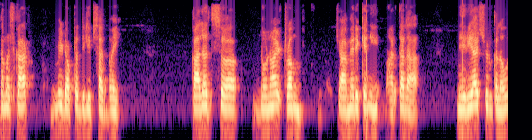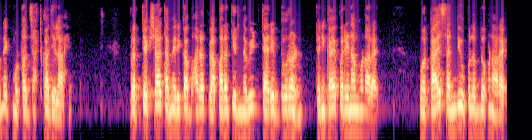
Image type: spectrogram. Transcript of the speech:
नमस्कार मी डॉक्टर दिलीप सातभाई. कालच डोनाल्ड ट्रम्पच्या अमेरिकेने भारताला निर्यात शुल्क लावून एक मोठा झटका दिला आहे. प्रत्यक्षात अमेरिका भारत व्यापारातील नवीन टॅरिफ धोरण त्यांनी काय परिणाम होणार आहेत व काय संधी उपलब्ध होणार आहेत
